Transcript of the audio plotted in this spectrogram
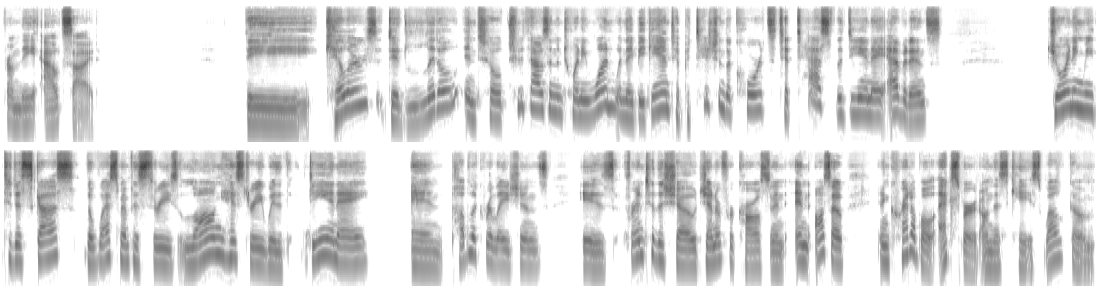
from the outside. The killers did little until 2021 when they began to petition the courts to test the DNA evidence. Joining me to discuss the West Memphis Three's long history with DNA and public relations is friend to the show, Jennifer Carlson, and also an incredible expert on this case. Welcome,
